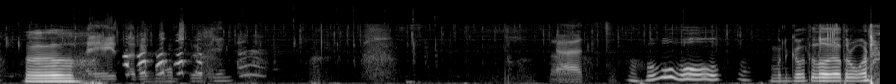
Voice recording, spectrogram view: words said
Oh. I hate that I'm not joking. No. Matt. Oh, I'm gonna go to the other one.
